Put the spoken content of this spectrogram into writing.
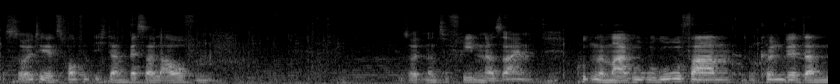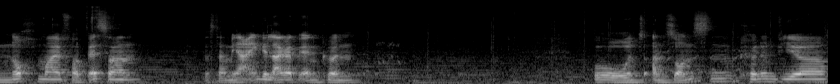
Das sollte jetzt hoffentlich dann besser laufen. Wir sollten dann zufriedener sein. Gucken wir mal, Guru Guru Farm können wir dann nochmal verbessern dass da mehr eingelagert werden können. Und ansonsten können wir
